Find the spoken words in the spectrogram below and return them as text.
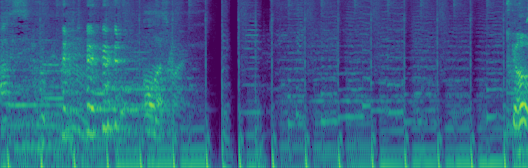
Oh, that's fine. Let's go.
